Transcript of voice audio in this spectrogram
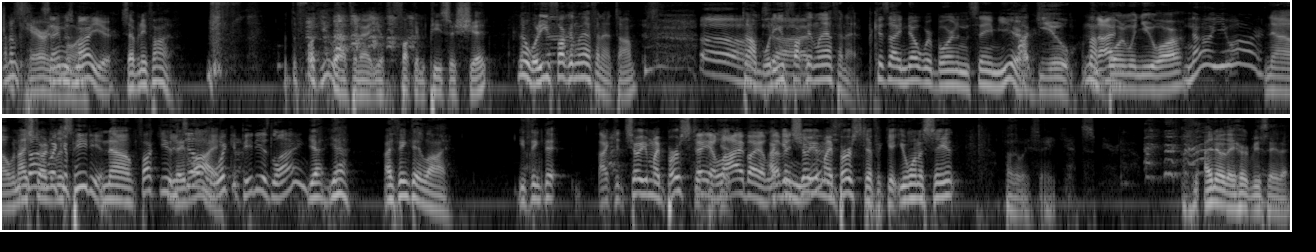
I don't care anymore. Same as my year. Seventy-five. what the fuck are you laughing at? You fucking piece of shit. No, what are you fucking laughing at, Tom? Oh, Tom, what are you God. fucking laughing at? Because I know we're born in the same year. Fuck you. I'm And not I- born when you are. No, you are. No, when It's I on started listen- Wikipedia. no, fuck you. You they lie. me Wikipedia's lying? Yeah, yeah. I think they lie. You think that I could show you my birth Stay certificate? alive by I 11 can show you my years? birth certificate. You want to see it? By the way, say it gets smeared out. I know they heard me say that.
